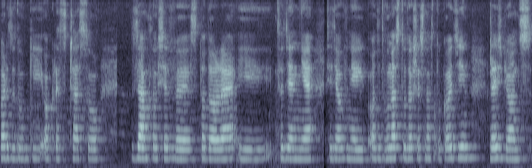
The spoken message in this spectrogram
bardzo długi okres czasu zamknął się w stodole i codziennie siedział w niej od 12 do 16 godzin, rzeźbiąc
